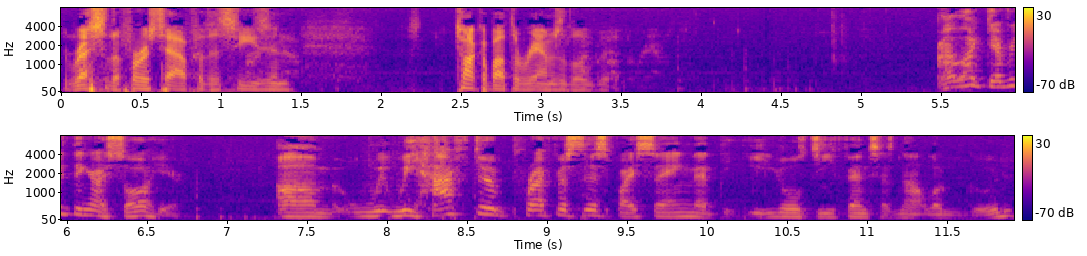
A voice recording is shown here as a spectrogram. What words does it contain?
the rest of the first half of the season. Talk about the Rams a little bit. I liked everything I saw here. Um, we, we have to preface this by saying that the Eagles' defense has not looked good.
